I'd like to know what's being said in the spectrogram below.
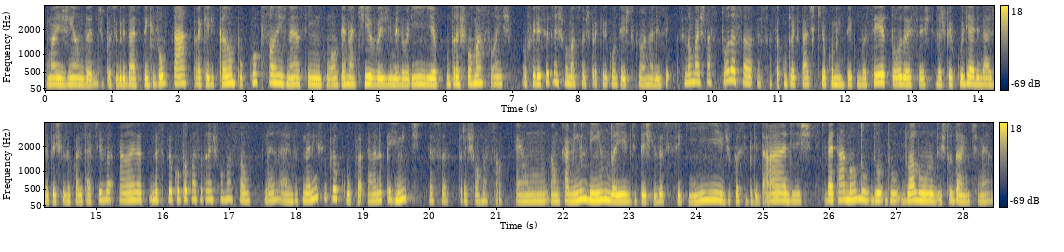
uma agenda de possibilidades. Tem que voltar para aquele campo com opções né, assim, com alternativas de melhoria, com transformações, oferecer transformações para aquele contexto que eu analisei. Se não bastasse toda essa, essa, complexidade que eu comentei com você, todas essas, essas peculiaridades da pesquisa qualitativa, ela ainda, ainda, se preocupa com essa transformação, né? Ela ainda, ainda nem se preocupa, ela ainda permite essa transformação. É um, é um caminho lindo aí de pesquisa a se seguir, de possibilidades, que vai estar à mão do, do, do, do aluno, do estudante, né?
